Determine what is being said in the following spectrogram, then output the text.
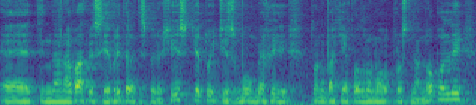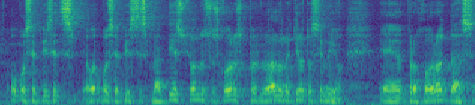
ε, την αναβάθμιση ευρύτερα της περιοχής και του οικισμού μέχρι τον επαρχιακό δρόμο προς την Ανόπολη, όπως επίσης, όπως επίσης τις πλατείες και όλους τους χώρους που περιβάλλουν εκείνο το σημείο. Ε, προχωρώντας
